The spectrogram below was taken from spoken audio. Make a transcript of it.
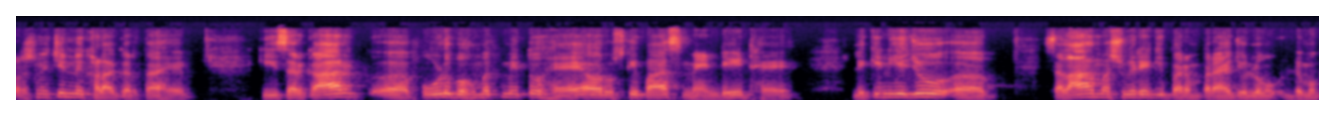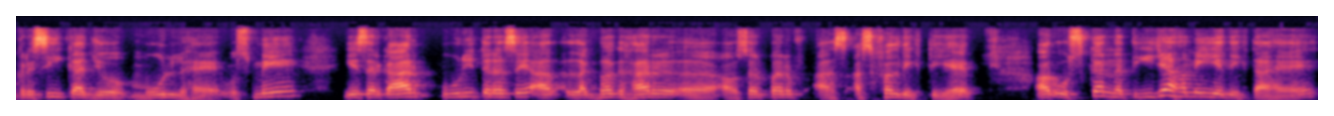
प्रश्न चिन्ह खड़ा करता है कि सरकार पूर्ण बहुमत में तो है और उसके पास मैंडेट है लेकिन ये जो सलाह मशवरे की परंपरा है जो डेमोक्रेसी का जो मूल है उसमें ये सरकार पूरी तरह से लगभग हर अवसर पर असफल दिखती है और उसका नतीजा हमें ये दिखता है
